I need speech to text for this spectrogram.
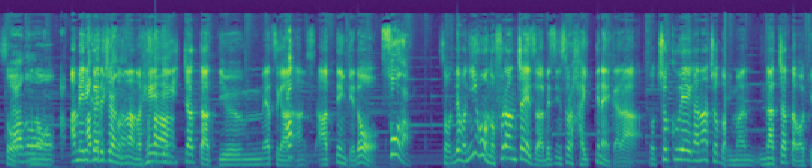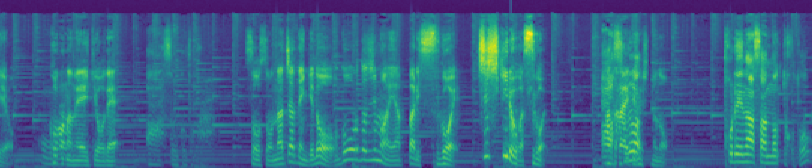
そう、ああのの、アメリカでちょっとなあの閉店しちゃったっていうやつがああってんけど、そうなん。そう、でも日本のフランチャイズは別にそれ入ってないから、そう直営がな、ちょっと今なっちゃったわけよ。コロナの影響で。ああ、そういうことか。そうそう、なっちゃってんけど、ゴールドジムはやっぱりすごい。知識量がすごい。働いてる人の。トレーナーさんのってこと？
